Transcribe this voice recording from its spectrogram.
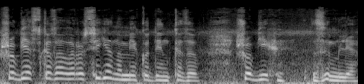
Щоб я сказала росіянам, як один казав, щоб їх земля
